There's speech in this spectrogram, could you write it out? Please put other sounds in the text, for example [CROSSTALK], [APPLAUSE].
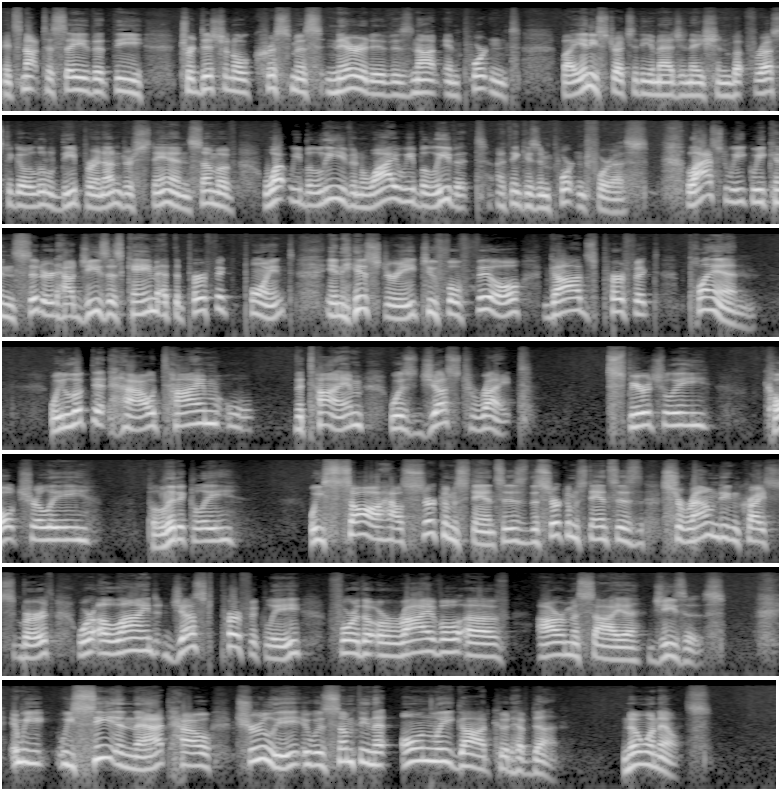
It's not to say that the traditional Christmas narrative is not important by any stretch of the imagination, but for us to go a little deeper and understand some of what we believe and why we believe it, I think is important for us. Last week, we considered how Jesus came at the perfect point in history to fulfill God's perfect plan. We looked at how time, the time was just right, spiritually, culturally, politically. We saw how circumstances, the circumstances surrounding Christ's birth, were aligned just perfectly for the arrival of our Messiah, Jesus. And we, we see in that how truly it was something that only God could have done, no one else.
